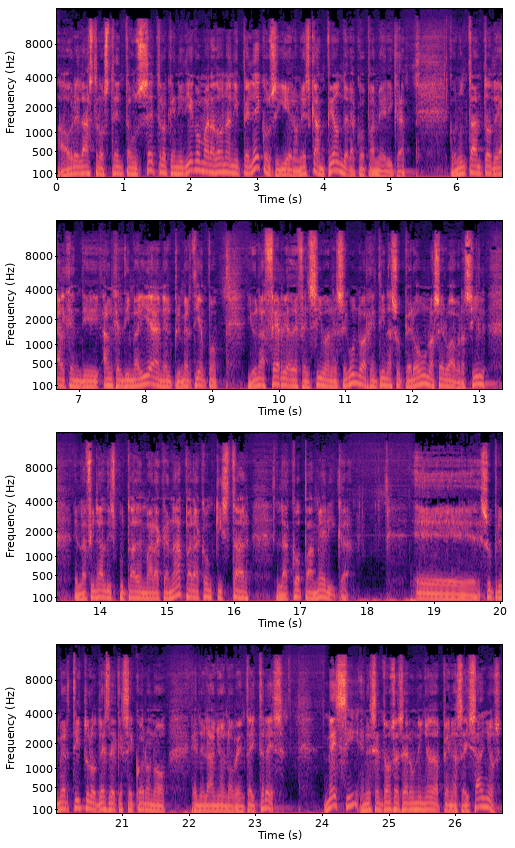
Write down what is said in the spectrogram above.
Ahora el astro ostenta un cetro que ni Diego Maradona ni Pelé consiguieron. Es campeón de la Copa América. Con un tanto de Ángel Di, María en el primer tiempo y una férrea defensiva en el segundo, Argentina superó 1 a 0 a Brasil en la final disputada en Maracaná para conquistar la Copa América. Eh, su primer título desde que se coronó en el año 93. Messi en ese entonces era un niño de apenas seis años.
